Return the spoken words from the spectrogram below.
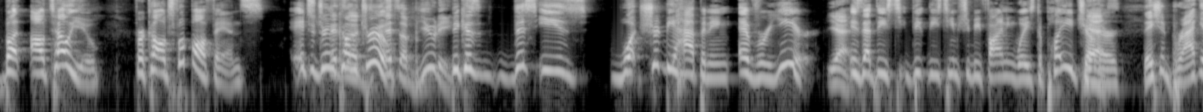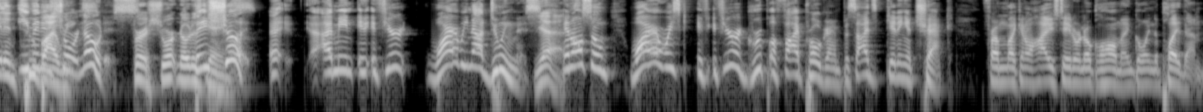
But I'll tell you, for college football fans, it's a dream it's come a, true. It's a beauty. because this is what should be happening every year. Yes. Is that these th- these teams should be finding ways to play each Yes. other They should bracket in two even in short notice. for a short notice. they games. should. I- I mean, if you're why are we not doing this? Yeah. And also, why are we if, if you're a group of 5 program besides getting a check from like an Ohio State or an Oklahoma and going to play them,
